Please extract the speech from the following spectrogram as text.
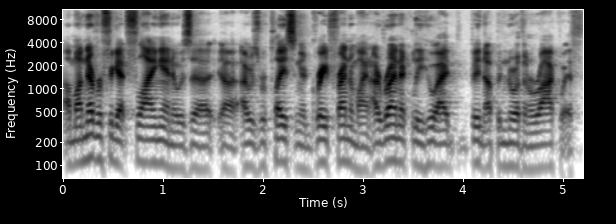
Um, I'll never forget flying in. It was a, uh, I was replacing a great friend of mine, ironically, who I'd been up in northern Iraq with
